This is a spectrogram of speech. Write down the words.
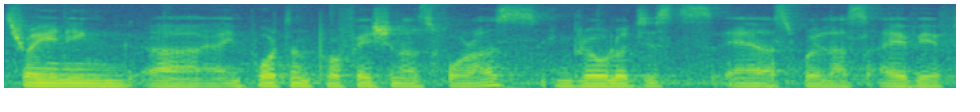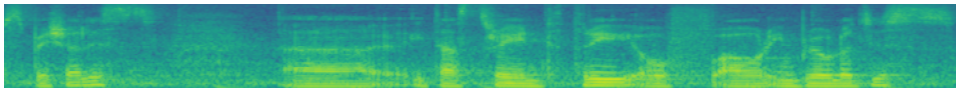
training uh, important professionals for us, embryologists as well as IVF specialists. Uh, it has trained three of our embryologists,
